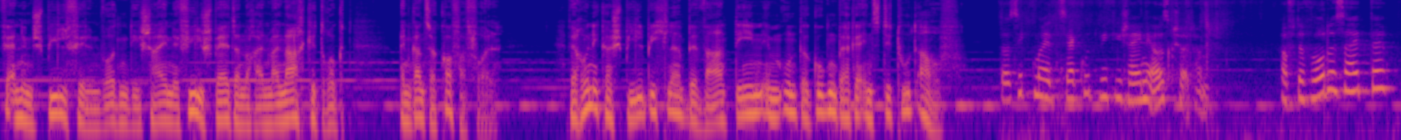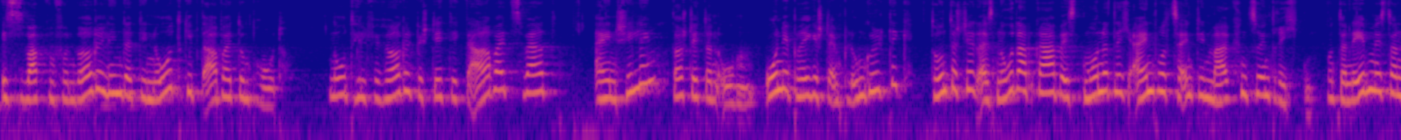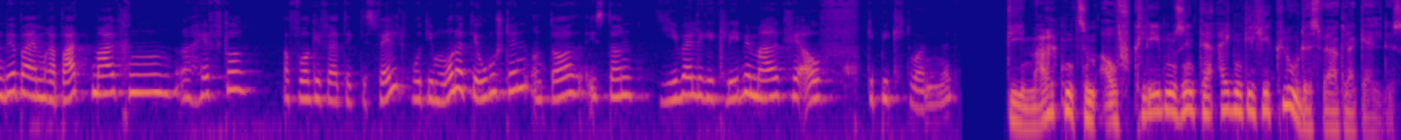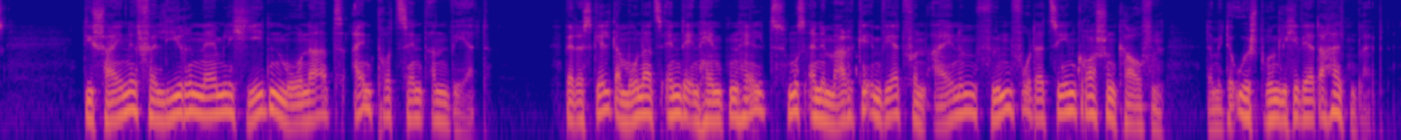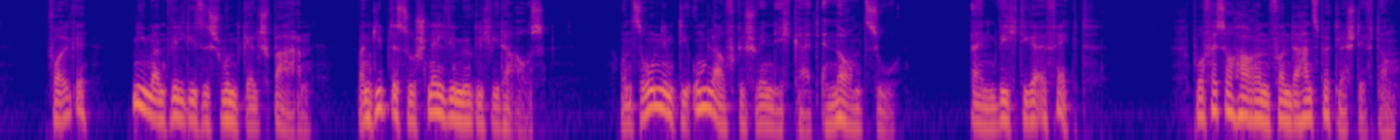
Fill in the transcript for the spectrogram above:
Für einen Spielfilm wurden die Scheine viel später noch einmal nachgedruckt, ein ganzer Koffer voll. Veronika Spielbichler bewahrt den im Unterguggenberger Institut auf. Da sieht man jetzt sehr gut, wie die Scheine ausgeschaut haben. Auf der Vorderseite ist das Wappen von Wörgl, lindert die Not, gibt Arbeit und Brot. Nothilfe Wörgl bestätigt der Arbeitswert. Ein Schilling, da steht dann oben, ohne Prägestempel ungültig. Darunter steht, als Notabgabe ist monatlich 1% in Marken zu entrichten. Und daneben ist dann wie beim Rabattmarkenheftel ein vorgefertigtes Feld, wo die Monate oben stehen und da ist dann die jeweilige Klebemarke aufgepickt worden. Nicht? Die Marken zum Aufkleben sind der eigentliche Clou des Wörglergeldes. Die Scheine verlieren nämlich jeden Monat ein Prozent an Wert. Wer das Geld am Monatsende in Händen hält, muss eine Marke im Wert von einem, fünf oder zehn Groschen kaufen, damit der ursprüngliche Wert erhalten bleibt. Folge: Niemand will dieses Schwundgeld sparen. Man gibt es so schnell wie möglich wieder aus. Und so nimmt die Umlaufgeschwindigkeit enorm zu. Ein wichtiger Effekt. Professor Horn von der Hans-Böckler-Stiftung.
